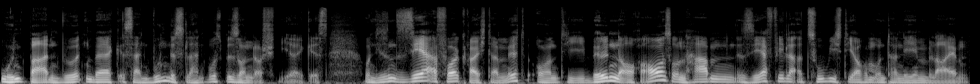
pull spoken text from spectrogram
Und Baden-Württemberg ist ein Bundesland, wo es besonders schwierig ist. Und die sind sehr erfolgreich damit und die bilden auch aus und haben sehr viele Azubis, die auch im Unternehmen bleiben.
